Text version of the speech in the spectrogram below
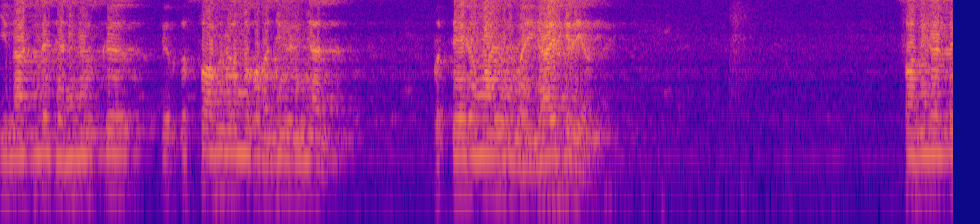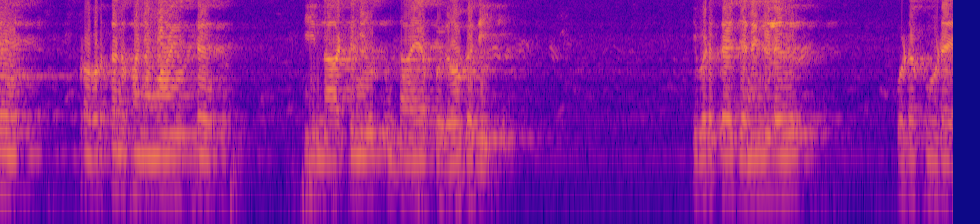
ഈ നാട്ടിലെ ജനങ്ങൾക്ക് തീർത്ഥസ്വാമികൾ എന്ന് പറഞ്ഞു കഴിഞ്ഞാൽ പ്രത്യേകമായ ഒരു വൈകാരികതയാണ്. സ്വാമികളുടെ പ്രവർത്തന ഫലമായിട്ട് ഈ നാട്ടിന് ഉണ്ടായ പുരോഗതി ഇവിടുത്തെ ജനങ്ങൾ കൂടെ കൂടെ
